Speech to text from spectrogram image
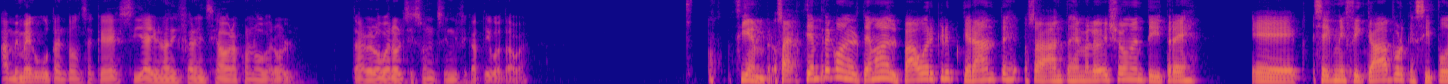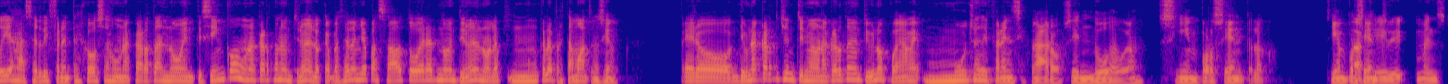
A mí me gusta entonces que sí hay una diferencia ahora con los overall. Tal vez los overall sí son significativos esta vez. Siempre, o sea, siempre con el tema del Power Creep que era antes, o sea, antes de Melody Show 23, eh, significaba porque sí podías hacer diferentes cosas una carta 95 o una carta 99. Lo que pasa el año pasado todo era 99, no le- nunca le prestamos atención. Pero de una carta 89 a una carta 91 pueden haber muchas diferencias, claro, sin duda, weón. 100%, loco. 100%. Aquí,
